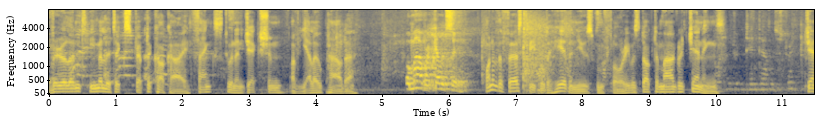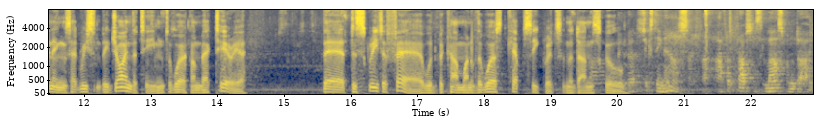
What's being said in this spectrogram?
virulent hemolytic streptococci, thanks to an injection of yellow powder. Oh, Margaret, come and see. One of the first people to hear the news from Florey was Dr. Margaret Jennings. Jennings had recently joined the team to work on bacteria. Their discreet affair would become one of the worst kept secrets in the Dunn School. About 16 hours so far, after five since the last one died.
